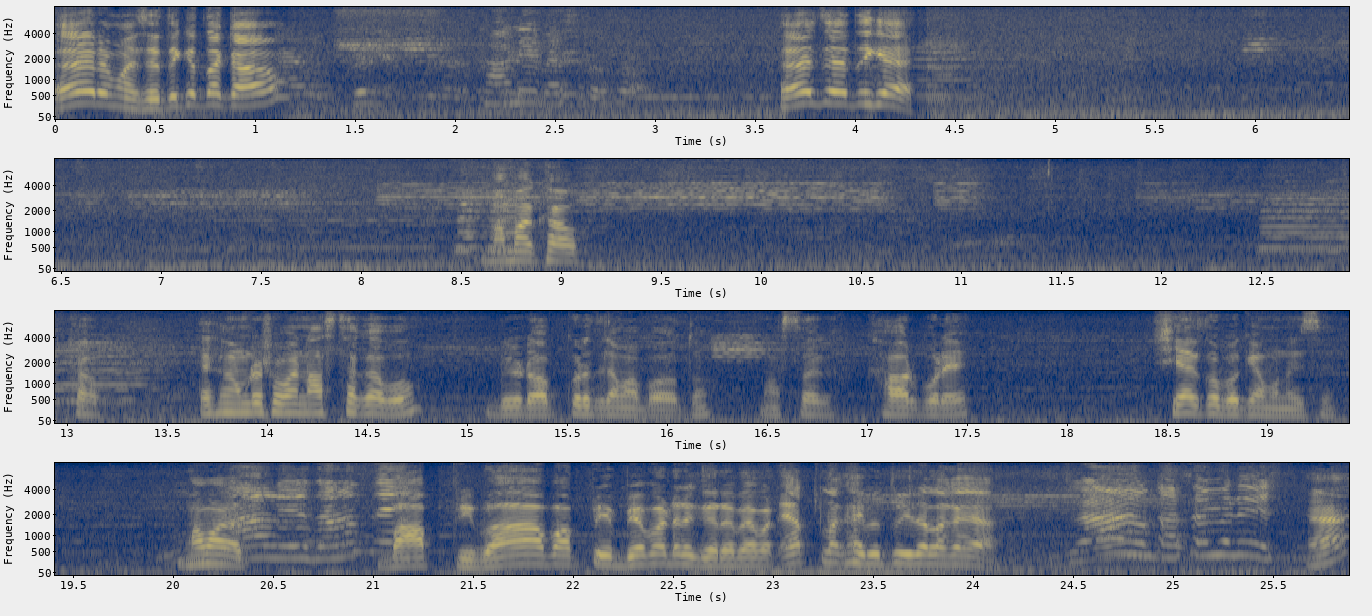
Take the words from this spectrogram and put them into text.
হ্যাঁ রমাইসা, এদিকে তাকাও। এই যে এদিকে। মামা, খাও। খাও। এখন আমরা সবাই নাস্তা খাব। ভিডিওটা অফ করে দিলাম আপাতত। নাস্তা খাওয়ার পরে শেয়ার করব কেমন হয়েছে। মামা? বাপরি বা বাপরি ব্যাপারের ঘরে ব্যাপার। এতলা খাইবে তুই এটা লাগায়া? হ্যাঁ?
